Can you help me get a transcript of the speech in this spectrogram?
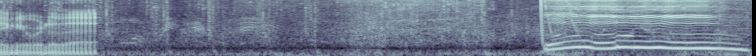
Gotta get rid of that. Ah!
